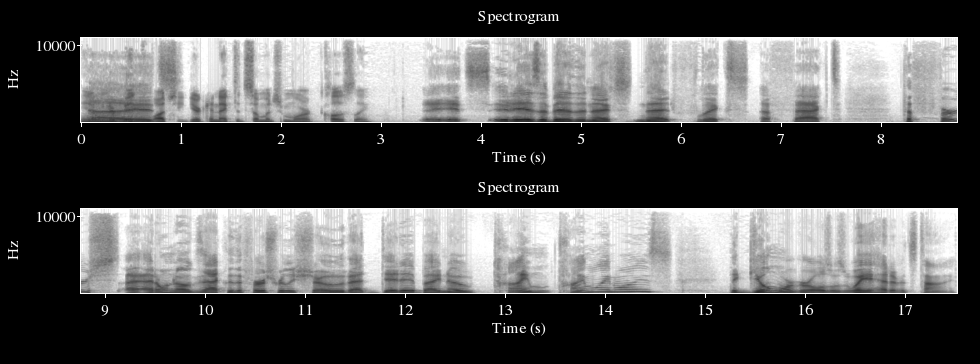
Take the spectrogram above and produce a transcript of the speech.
you know when Uh, you're binge watching you're connected so much more closely It's it is a bit of the next Netflix effect. The first, I, I don't know exactly the first really show that did it, but I know time timeline wise, the Gilmore Girls was way ahead of its time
